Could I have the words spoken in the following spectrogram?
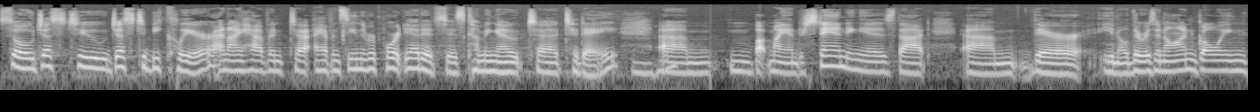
So just to just to be clear, and I haven't uh, I haven't seen the report yet. It is coming out uh, today, um, but my understanding is that um, there you know there is an ongoing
